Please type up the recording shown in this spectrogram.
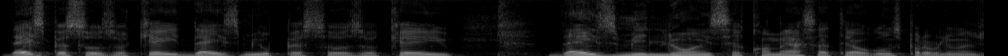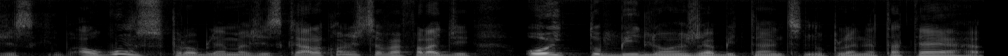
10 pessoas, ok? 10 mil pessoas, ok? 10 milhões, você começa a ter alguns problemas de, alguns problemas de escala. Quando você vai falar de 8 bilhões de habitantes no planeta Terra,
